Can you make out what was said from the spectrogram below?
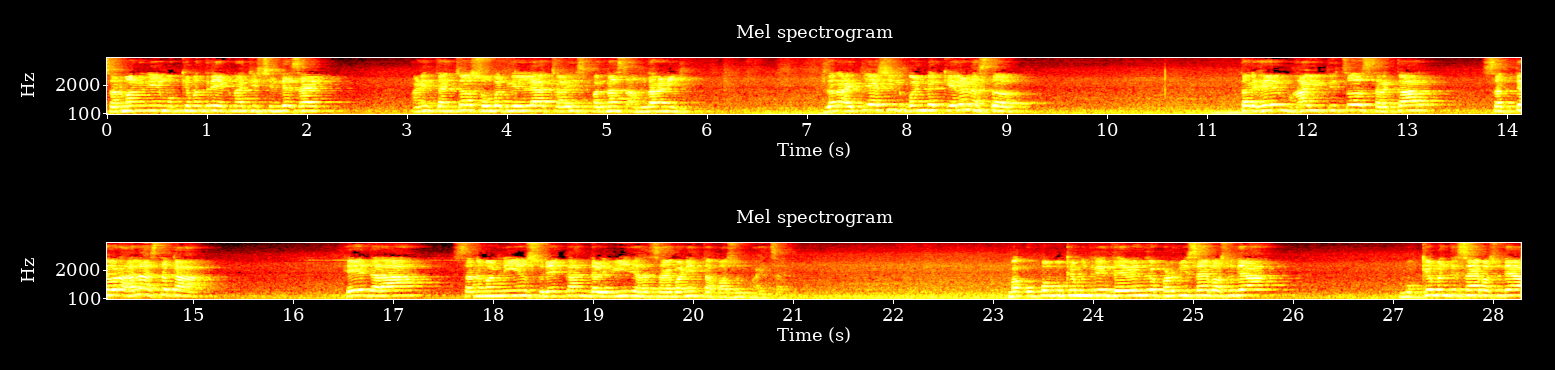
सन्माननीय मुख्यमंत्री एकनाथजी शिंदे साहेब आणि त्यांच्यासोबत गेलेल्या चाळीस पन्नास आमदारांनी जर ऐतिहासिक बंड केलं नसतं तर हे महायुतीचं सरकार सत्तेवर आलं असतं का? हे जरा सन्माननीय सूर्यकांत दळवी साहेबांनी तपासून पाहायचं आहे. मग उपमुख्यमंत्री देवेंद्र फडणवीस साहेब असू द्या मुख्यमंत्री साहेब असू द्या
